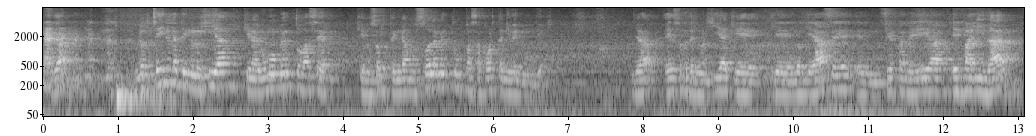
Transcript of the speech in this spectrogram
¿Ya? Blockchain es la tecnología que en algún momento va a hacer que nosotros tengamos solamente un pasaporte a nivel mundial. ¿Ya? Es una tecnología que, que lo que hace en cierta medida es validar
